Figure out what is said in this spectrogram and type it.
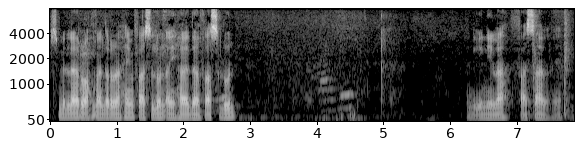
Bismillahirrahmanirrahim. Faslun ay hada faslun. Jadi inilah fasal ya.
